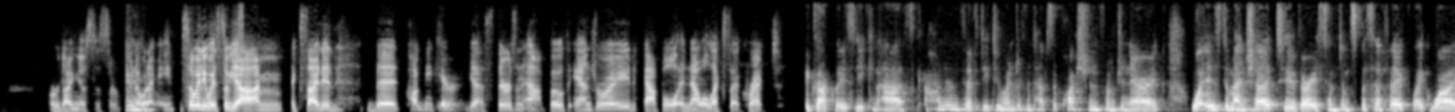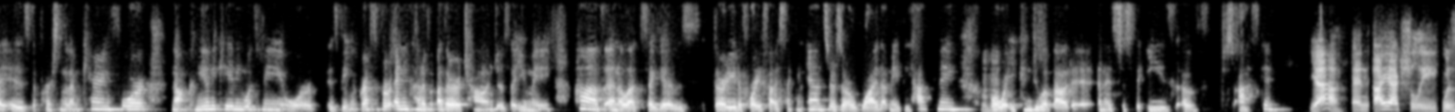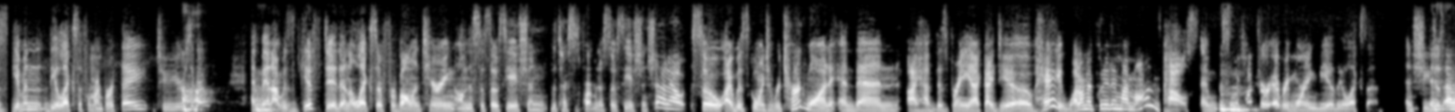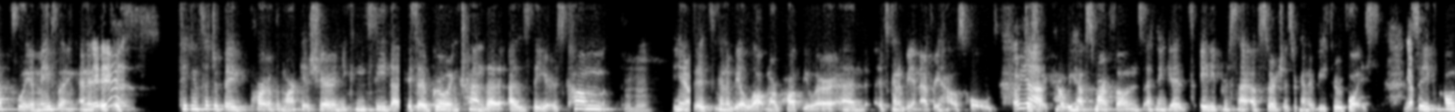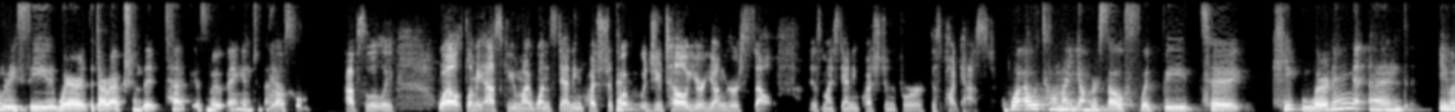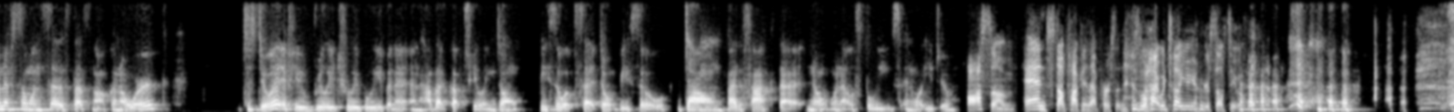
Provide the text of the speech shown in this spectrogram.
or diagnosis or you know what mm-hmm. i mean. So anyway so yeah i'm excited that cognicare yes there's an app both android apple and now alexa correct Exactly. So you can ask 150, 200 different types of questions from generic, what is dementia, to very symptom specific, like why is the person that I'm caring for not communicating with me or is being aggressive or any kind of other challenges that you may have. And Alexa gives 30 to 45 second answers or why that may be happening mm-hmm. or what you can do about it. And it's just the ease of just asking. Yeah. And I actually was given the Alexa for my birthday two years uh-huh. ago. And then mm-hmm. I was gifted an Alexa for volunteering on this association, the Texas Department Association shout out. So I was going to return one. And then I had this brainiac idea of, hey, why don't I put it in my mom's house? And so mm-hmm. I talked to her every morning via the Alexa. And she it's just. absolutely amazing. And it, it, it is. taking such a big part of the market share. And you can see that it's a growing trend that as the years come, mm-hmm you know it's going to be a lot more popular and it's going to be in every household. Oh yeah. just like how we have smartphones i think it's 80% of searches are going to be through voice. Yep. so you can already see where the direction that tech is moving into the yes. household. Absolutely. Well let me ask you my one standing question. Okay. what would you tell your younger self is my standing question for this podcast. What i would tell my younger self would be to keep learning and even if someone says that's not going to work just do it if you really truly believe in it and have that gut feeling. Don't be so upset. Don't be so down by the fact that no one else believes in what you do. Awesome. And stop talking to that person is what i would tell your younger self too.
